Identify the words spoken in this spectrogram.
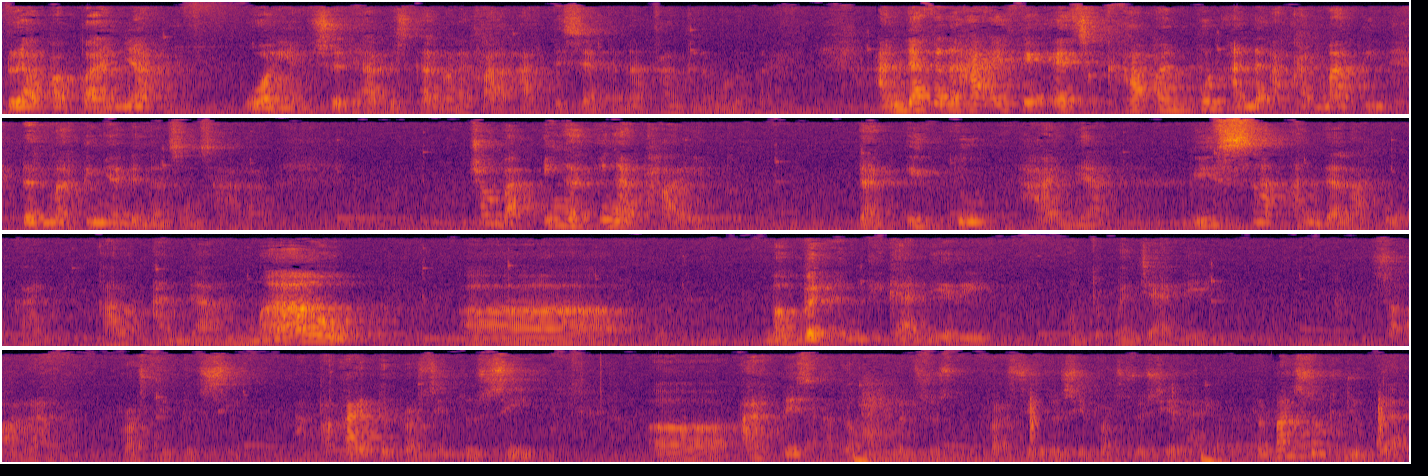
Berapa banyak uang yang sudah dihabiskan oleh para artis yang kena kanker mulut rahim. Anda kena HIV AIDS, kapan pun Anda akan mati dan matinya dengan sengsara. Coba ingat-ingat hal itu. Dan itu hanya bisa Anda lakukan kalau Anda mau uh, memberhentikan diri untuk menjadi seorang prostitusi. Apakah itu prostitusi uh, artis atau prostitusi-prostitusi lain? Termasuk juga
